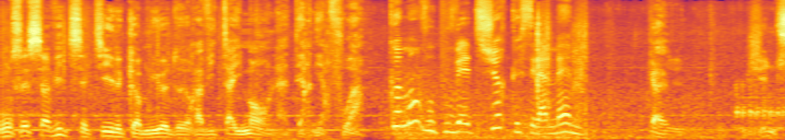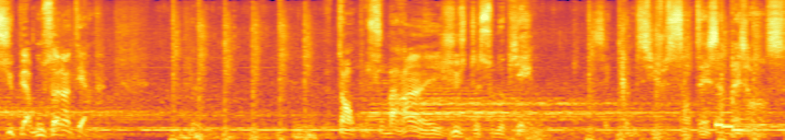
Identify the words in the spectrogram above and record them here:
On s'est servi de cette île comme lieu de ravitaillement la dernière fois. Comment vous pouvez être sûr que c'est la même Euh, J'ai une super boussole interne. Le, le temple sous-marin est juste sous nos pieds. C'est comme si je sentais sa présence.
